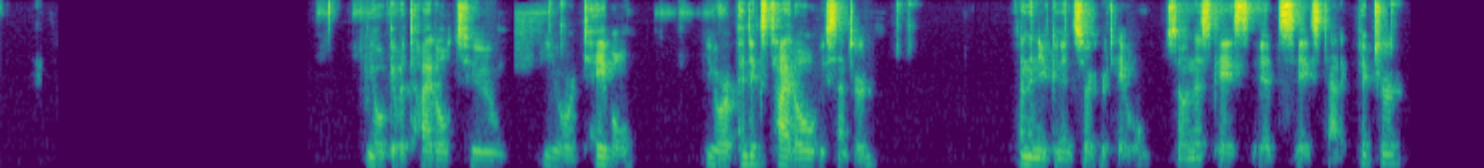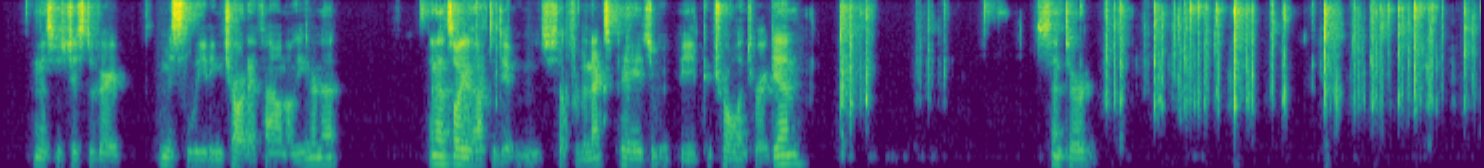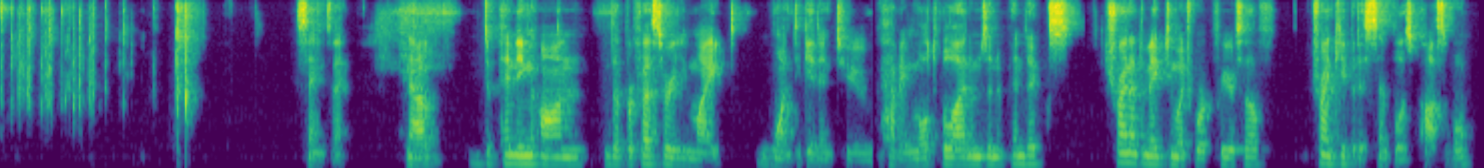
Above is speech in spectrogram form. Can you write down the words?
you'll give a title to your table. Your appendix title will be centered, and then you can insert your table. So in this case, it's a static picture, and this was just a very misleading chart I found on the internet. And that's all you have to do. So for the next page, it would be Control Enter again, center, same thing. Now, depending on the professor, you might want to get into having multiple items in appendix. Try not to make too much work for yourself. Try and keep it as simple as possible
